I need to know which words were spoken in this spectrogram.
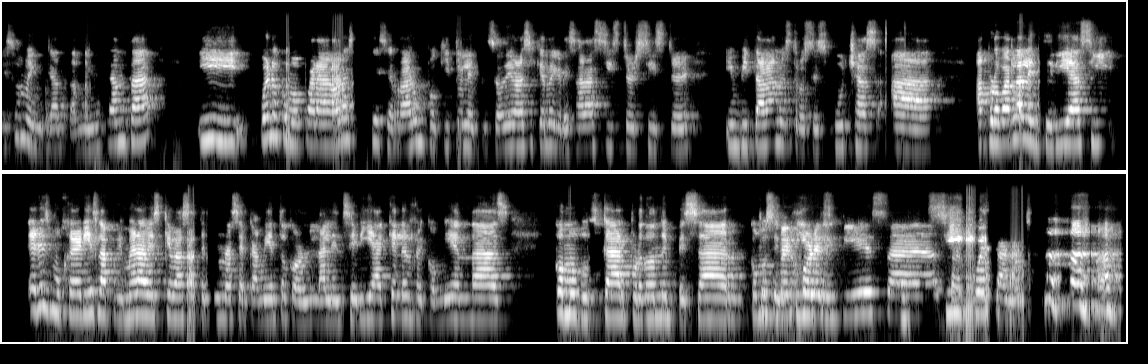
Eso me encanta, me encanta y bueno, como para ahora sí que cerrar un poquito el episodio, ahora sí que regresar a Sister Sister, invitar a nuestros escuchas a, a probar la lencería. Si eres mujer y es la primera vez que vas a tener un acercamiento con la lencería, ¿qué les recomiendas? ¿Cómo buscar? ¿Por dónde empezar? ¿Cómo Tus mejores piezas? Sí, cuéntanos.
